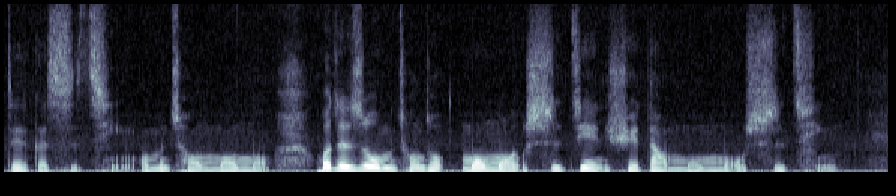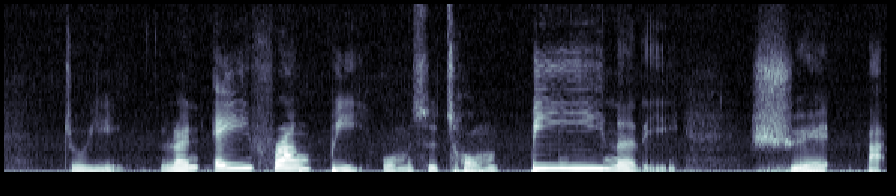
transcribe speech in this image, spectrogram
这个事情。我们从某某，或者是我们从从某某事件学到某某事情。注意，learn A from B，我们是从 B 那里学，把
